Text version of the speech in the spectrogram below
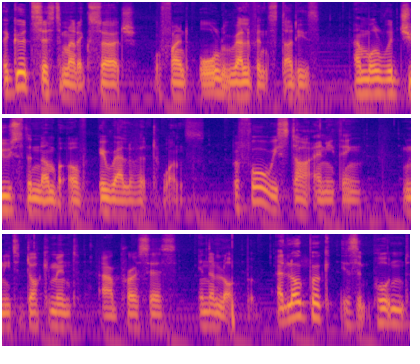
A good systematic search will find all relevant studies and will reduce the number of irrelevant ones. Before we start anything, we need to document our process in a logbook. A logbook is important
